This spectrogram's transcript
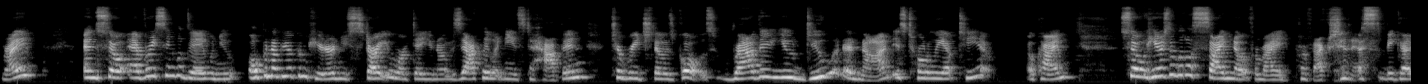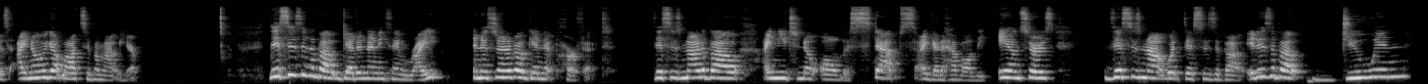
right? And so every single day, when you open up your computer and you start your workday, you know exactly what needs to happen to reach those goals. Rather you do it or not is totally up to you. Okay. So here's a little side note for my perfectionists because I know we got lots of them out here. This isn't about getting anything right, and it's not about getting it perfect. This is not about, I need to know all the steps, I got to have all the answers. This is not what this is about. It is about doing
